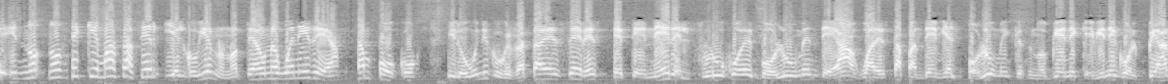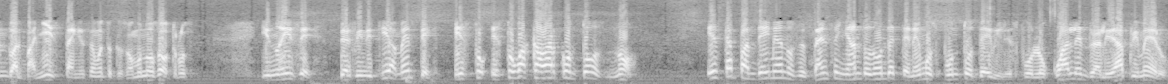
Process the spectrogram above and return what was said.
eh, no, no sé qué más hacer, y el gobierno no te da una buena idea tampoco, y lo único que trata de hacer es detener el flujo del volumen de agua de esta pandemia, el volumen que se nos viene, que viene golpeando al bañista en ese momento que somos nosotros, y nos dice, definitivamente, esto, esto va a acabar con todos. No, esta pandemia nos está enseñando dónde tenemos puntos débiles, por lo cual en realidad primero,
